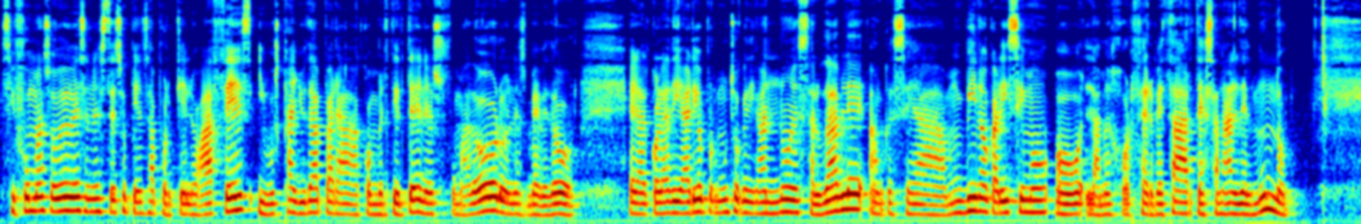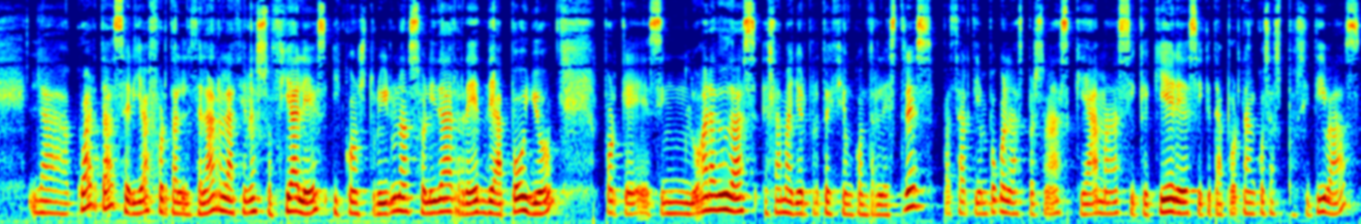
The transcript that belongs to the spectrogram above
Si fumas o bebes en exceso, piensa por qué lo haces y busca ayuda para convertirte en esfumador o en esbebedor. El alcohol a diario, por mucho que digan no es saludable, aunque sea un vino carísimo o la mejor cerveza artesanal del mundo. La cuarta sería fortalecer las relaciones sociales y construir una sólida red de apoyo, porque sin lugar a dudas es la mayor protección contra el estrés, pasar tiempo con las personas que amas y que quieres y que te aportan cosas positivas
